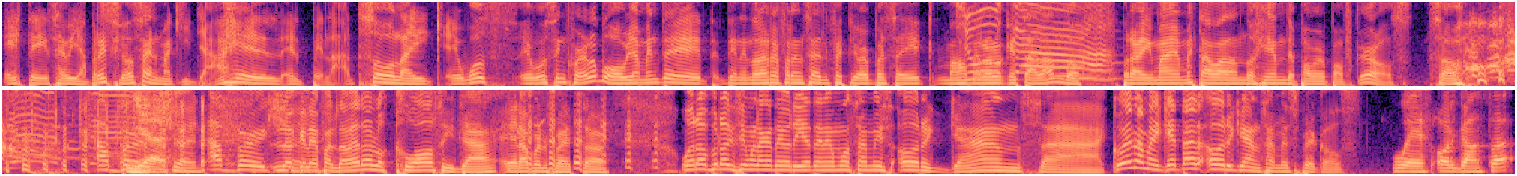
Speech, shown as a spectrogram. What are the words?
Este, se veía preciosa. El maquillaje, el, el pelazo, like, it was, it was incredible. Obviamente, teniendo la referencia del festival, pues sé más o menos lo que está dando. Pero ahí más me estaba dando him de Powerpuff Girls. So... Aversion. Yes. Aversion. Lo que le faltaba era los claws y ya, era perfecto. bueno, próximo en la categoría tenemos a Miss Organza. Cuéntame, ¿qué tal Organza, Miss Pickles? Pues Organza,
